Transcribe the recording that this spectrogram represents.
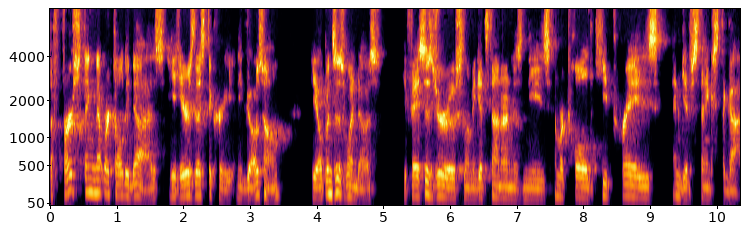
the first thing that we're told he does, he hears this decree and he goes home, he opens his windows, he faces Jerusalem, he gets down on his knees, and we're told he prays and gives thanks to God.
